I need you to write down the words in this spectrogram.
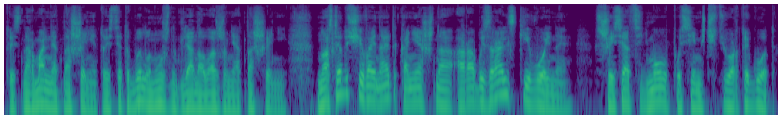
то есть нормальные отношения. То есть это было нужно для налаживания отношений. Ну а следующая война, это, конечно, арабо-израильские войны с 67 по 74 год,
